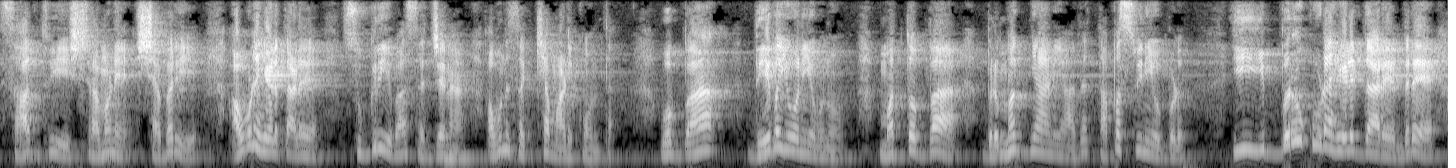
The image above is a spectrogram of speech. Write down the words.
ಸಾಧ್ವಿ ಶ್ರಮಣೆ ಶಬರಿ, ಅವಳು ಹೇಳ್ತಾಳೆ, ಸುಗ್ರೀವ ಸಜ್ಜನ, ಅವನು ಸಖ್ಯ ಮಾಡಿಕೊ ಅಂತ. ಒಬ್ಬ ದೇವಯೋನಿಯವನು, ಮತ್ತೊಬ್ಬ ಬ್ರಹ್ಮಜ್ಞಾನಿಯಾದ ತಪಸ್ವಿನಿಯೊಬ್ಬಳು. ಈ ಇಬ್ಬರೂ ಕೂಡ ಹೇಳಿದ್ದಾರೆ ಅಂದರೆ,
